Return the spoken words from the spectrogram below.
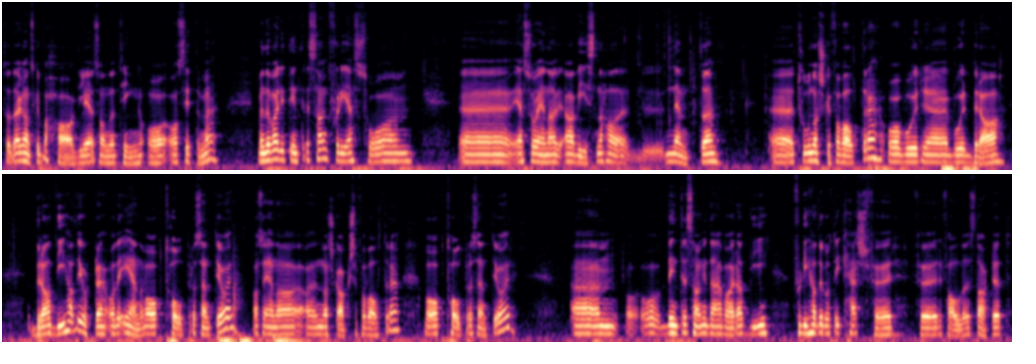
Så det er ganske behagelige sånne ting å, å sitte med. Men det var litt interessant, fordi jeg så Jeg så en av avisene nevnte eh, to norske forvaltere, og hvor, eh, hvor bra, bra de hadde gjort det. Og det ene var opp 12% i år. Altså en av eh, norske aksjeforvaltere var opp 12% i år. Um, og, og det interessante der var at de For de hadde gått i cash før, før fallet startet.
